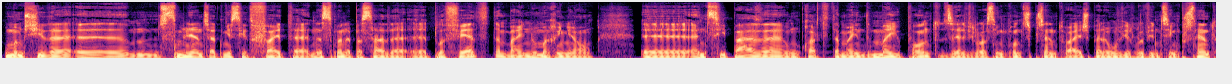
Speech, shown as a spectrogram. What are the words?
Uma mexida uh, semelhante já tinha sido feita na semana passada uh, pela Fed, também numa reunião uh, antecipada, um corte também de meio ponto, de 0,5 pontos percentuais para 1,25%,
